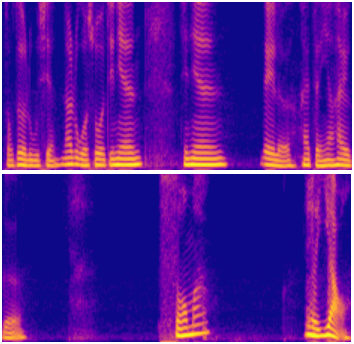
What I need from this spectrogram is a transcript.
走这个路线。那如果说今天今天累了还怎样？还有一个 soma 那个药。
